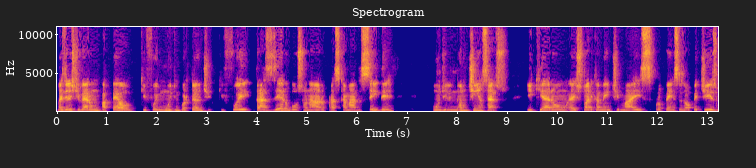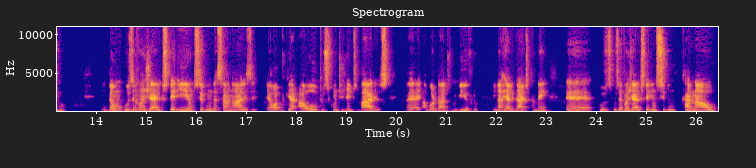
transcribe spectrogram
Mas eles tiveram um papel que foi muito importante, que foi trazer o Bolsonaro para as camadas C e D, onde ele não tinha acesso e que eram é, historicamente mais propensas ao petismo. Então, os evangélicos teriam, segundo essa análise, é óbvio que há outros contingentes vários é, abordados no livro e na realidade também, é, os, os, evangélicos teriam sido um canal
